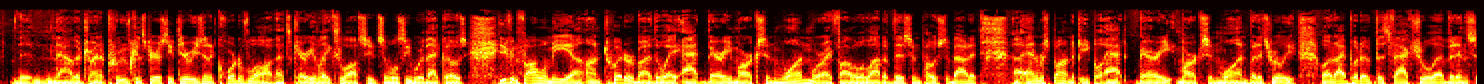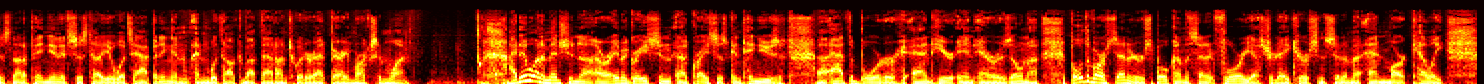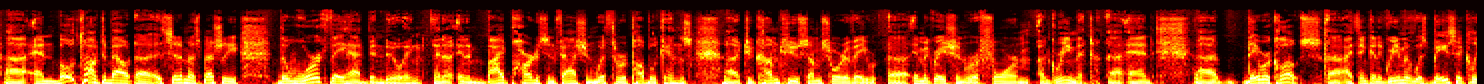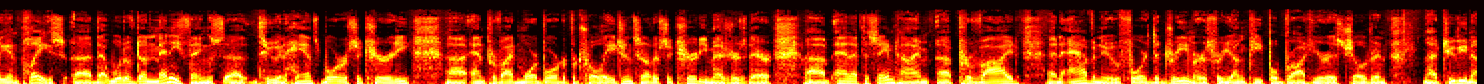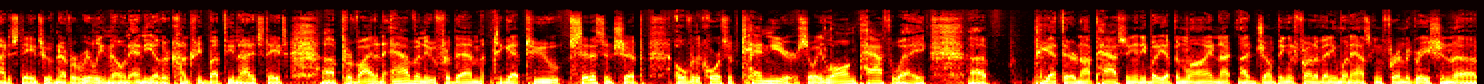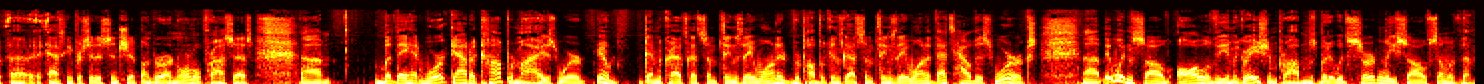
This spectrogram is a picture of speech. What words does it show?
now they're trying to prove conspiracy theories in a court of law. That's Kari Lake's lawsuit. So we'll see where that goes. You can follow me uh, on Twitter, by the way, at Barry Markson one, where I follow a lot of this and post about it uh, and respond to people at Barry Markson one. But it's really what I put up as factual evidence. It's not opinion. It's just tell you what's happening, and, and we'll talk about that on Twitter at Barry Markson one. I did want to mention uh, our immigration uh, crisis continues uh, at the border and here in Arizona. Both of our senators spoke on the Senate floor yesterday, Kyrsten Sinema and Mark Kelly, uh, and both talked about uh, Sinema, especially the work they had been doing in a, in a bipartisan fashion with the Republicans uh, to come to some sort of a immigration reform agreement, and they were close. I think an agreement was basically in place that would have done many things to enhance border security and provide more border patrol agents and other security measures there, um, and at the same time uh, provide an avenue for the dreamers, for young people brought here as children uh, to the United States who have never really known any other country but the United States, uh, provide an avenue for them to get to citizenship over the course of 10 years. So a long pathway uh, to get there, not passing anybody up in line, not not jumping in front of anyone asking for immigration, uh, uh, asking for citizenship under our normal process. Um, but they had worked out a compromise where you know Democrats got some things they wanted, Republicans got some things they wanted. That's how this works. Uh, it wouldn't solve all of the immigration problems, but it would certainly solve some of them.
